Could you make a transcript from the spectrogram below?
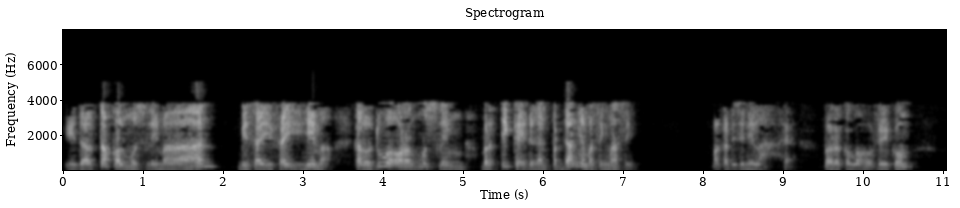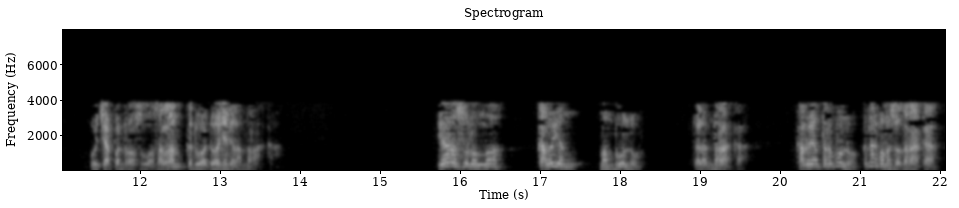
Idal taqal musliman bisayfaihima. Kalau dua orang muslim bertikai dengan pedangnya masing-masing. Maka di sinilah ya, barakallahu fikum ucapan Rasulullah SAW kedua-duanya dalam neraka. Ya Rasulullah, kalau yang membunuh dalam neraka, kalau yang terbunuh, kenapa masuk neraka?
